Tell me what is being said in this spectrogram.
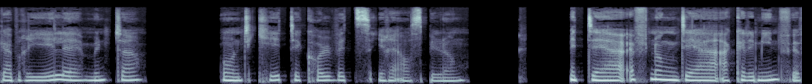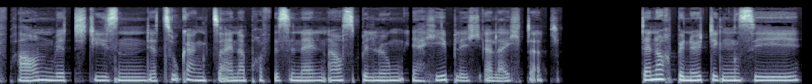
Gabriele Münter und Käthe Kollwitz ihre Ausbildung. Mit der Eröffnung der Akademien für Frauen wird diesen der Zugang zu einer professionellen Ausbildung erheblich erleichtert. Dennoch benötigen sie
